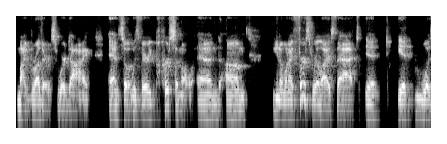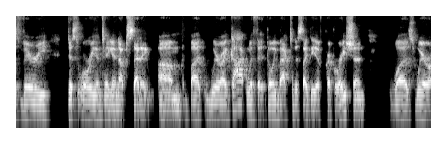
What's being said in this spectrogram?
My brothers were dying, and so it was very personal. And um, you know, when I first realized that, it it was very disorienting and upsetting. Um, but where I got with it, going back to this idea of preparation, was where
